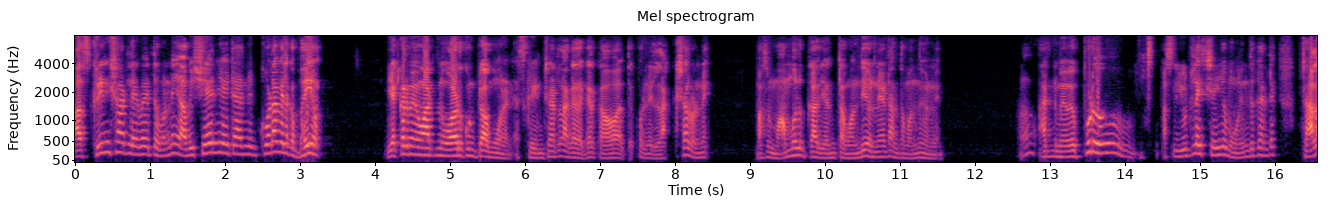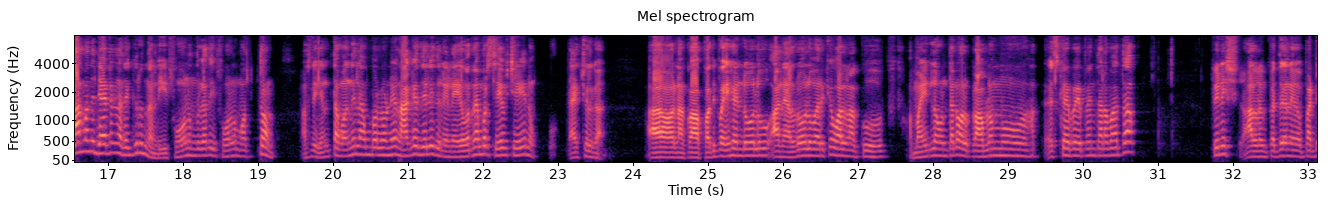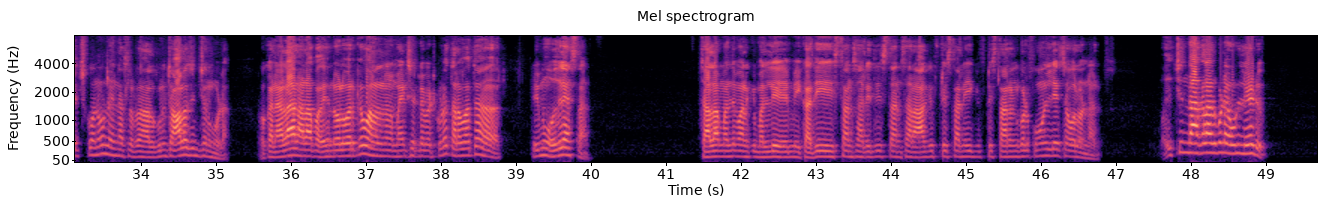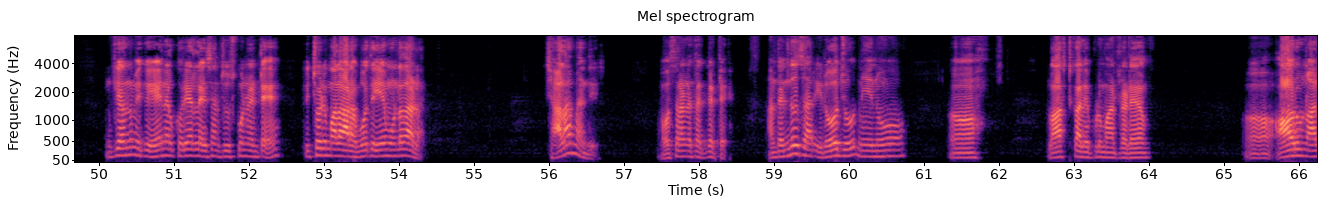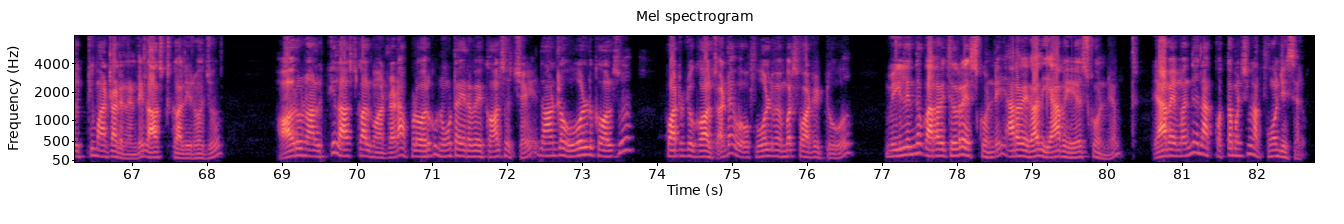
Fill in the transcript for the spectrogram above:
ఆ స్క్రీన్ షాట్లు ఏవైతే ఉన్నాయో అవి షేర్ చేయడానికి కూడా వీళ్ళకి భయం. ఎక్కడ మేము వాటిని వాడుకుంటాము అని. స్క్రీన్ షాట్లు నాకు దగ్గర కావాలి కొన్ని లక్షలు ఉన్నాయి. అసలు మామూలు కాదు ఎంతమంది ఉన్నాయంటే అంతమంది ఉన్నాయి. వాటిని మేము ఎప్పుడు అసలు యూటిలైజ్ చేయము ఎందుకంటే చాలా మంది డేటా నా దగ్గర ఉందండి. ఈ ఫోన్ ఉంది కదా ఈ ఫోన్లో మొత్తం అసలు ఎంతమంది నెంబర్లు ఉన్నాయో నాకే తెలియదు నేను ఎవరి నెంబర్ సేవ్ చేయను యాక్చువల్గా నాకు ఆ పది పదిహేను రోజులు ఆ నెల రోజుల వరకే వాళ్ళు నాకు ఆ మైండ్లో ఉంటారు. వాళ్ళ ప్రాబ్లమ్ ఎస్కేప్ అయిపోయిన తర్వాత ఫినిష్. వాళ్ళని పెద్దగా నేను పట్టించుకోను. నేను అసలు వాళ్ళ గురించి ఆలోచించను కూడా. ఒక నెల నెల పదిహేను రోజుల వరకే వాళ్ళని మైండ్ సెట్లో పెట్టుకుని తర్వాత రిమూవ్ వదిలేస్తాను. చాలా మంది మనకి మళ్ళీ మీకు అది ఇస్తాను సార్ ఇది ఇస్తాను సార్ ఆ గిఫ్ట్ ఇస్తాను ఈ గిఫ్ట్ ఇస్తాను అని కూడా ఫోన్లు చేసే వాళ్ళు ఉన్నారు. ఇచ్చిన దాఖలాలు కూడా ఎవరు లేడు. ఇంకేముంది మీకు ఏ నెల కొరియర్లో వేసాను చూసుకోండి అంటే పిచ్చోడి మళ్ళీ ఆడకపోతే ఏమి ఉండదు ఆడ. చాలామంది అవసరాన్ని తగ్గట్టే. అంతెందుకు సార్? ఈరోజు నేను లాస్ట్ కాల్ ఎప్పుడు మాట్లాడా? ఆరు నాలుగుకి మాట్లాడానండి లాస్ట్ కాల్ ఈరోజు. ఆరు నాలుగుకి లాస్ట్ కాల్ మాట్లాడా. అప్పటి వరకు నూట ఇరవై కాల్స్ వచ్చాయి. దాంట్లో old calls forty two calls అంటే ఓల్డ్ మెంబర్స్ ఫార్టీ టూ మిగిలింది ఒక అరవై చిల్లర వేసుకోండి. అరవై కాదు యాభై వేసుకోండి. యాభై మంది నాకు కొత్త మనుషులు నాకు ఫోన్ చేశారు.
